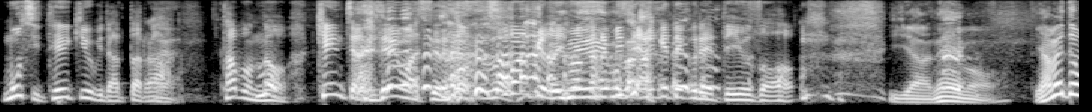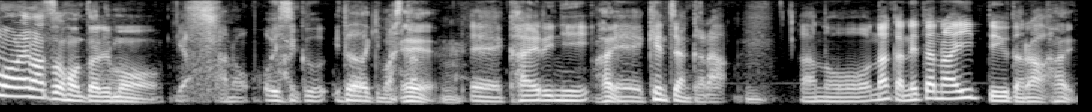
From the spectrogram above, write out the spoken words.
もし定休日だったら、多分のケンちゃんに電話しての「すまんけど今から店開けてくれ」って言うぞ。いやねもう。やめてもらいます本当にもう。いやあの美味しくいただきました、ええ。ー帰りに、はい。えーケンちゃんから、あのなんかネタないって言うたら、はい。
